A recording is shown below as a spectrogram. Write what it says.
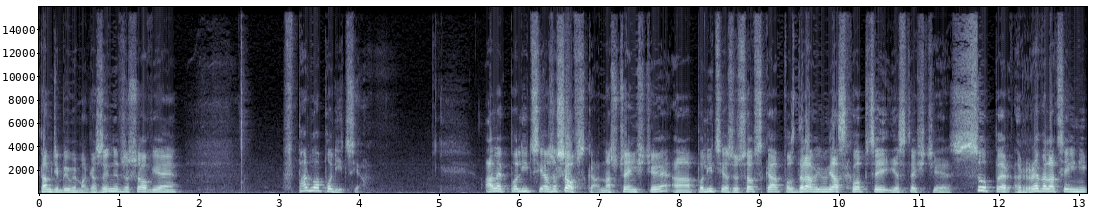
tam gdzie były magazyny w Rzeszowie, wpadła policja. Ale policja rzeszowska, na szczęście, a policja rzeszowska, pozdrawiam was chłopcy, jesteście super, rewelacyjni.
